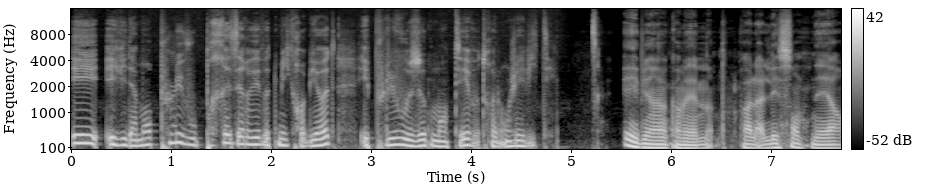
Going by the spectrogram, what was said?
et évidemment, plus vous préservez votre microbiote, et plus vous augmentez votre longévité. Eh bien, quand même, voilà, les centenaires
